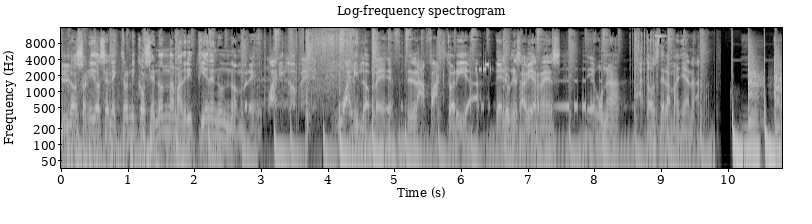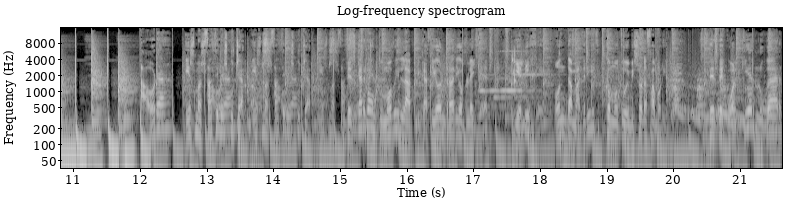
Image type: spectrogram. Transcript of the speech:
Los sonidos electrónicos en Onda Madrid tienen un nombre. Wally López. Wally López, La Factoría, de lunes a viernes, de 1 a 2 de la mañana. Ahora es más fácil escuchar. Es más fácil escuchar. Descarga en tu móvil la aplicación Radio Player y elige Onda Madrid como tu emisora favorita. Desde cualquier lugar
